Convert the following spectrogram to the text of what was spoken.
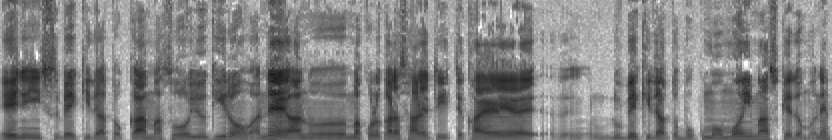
りにすべきだとか、まあそういう議論はね、あの、まあこれからされていって変えるべきだと僕も思いますけどもね。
